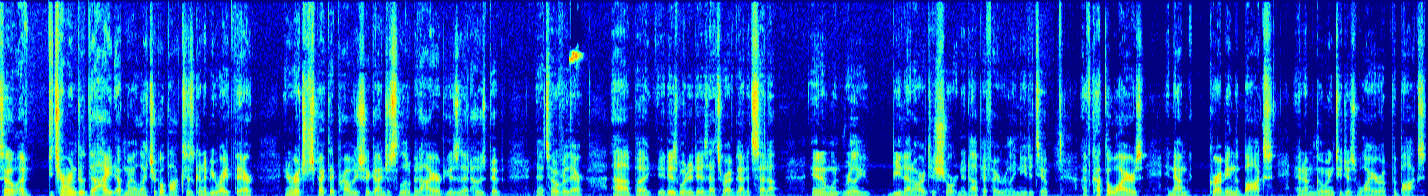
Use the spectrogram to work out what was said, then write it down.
So I've determined the height of my electrical box is going to be right there. In retrospect, I probably should have gone just a little bit higher because of that hose bib that's over there. Uh, but it is what it is. That's where I've got it set up. And it wouldn't really be that hard to shorten it up if I really needed to. I've cut the wires and now I'm grabbing the box and I'm going to just wire up the box.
